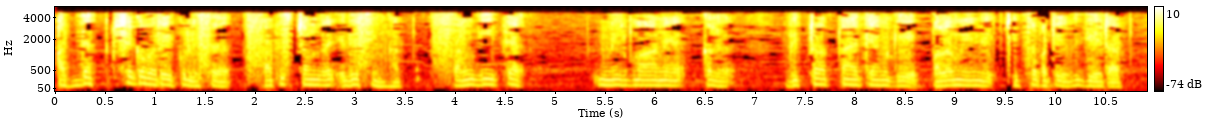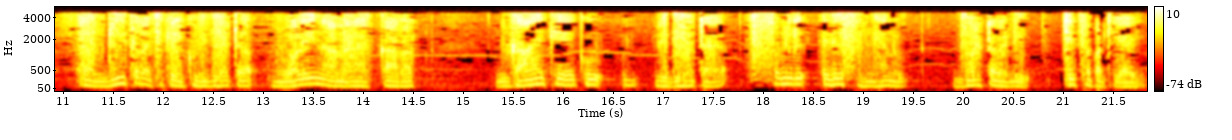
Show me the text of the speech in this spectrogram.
අධ්‍යක්ෂකවරයෙකු ලෙස සතිස්චන්ද්‍ර එදිසිංහත් සංගීත නිර්මාණය කළ වික්ටරත්නායකයන්ගේ පළමුවෙනි චිත්‍රපටයේ විදිහට ගීත රචකයෙකු විදිහට වලිනා නායකකාරත් ගායකයෙකු විදිහට සුනිල් එදිරිසිංහන් දොරට වැඩි චිත්‍රපටයයි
